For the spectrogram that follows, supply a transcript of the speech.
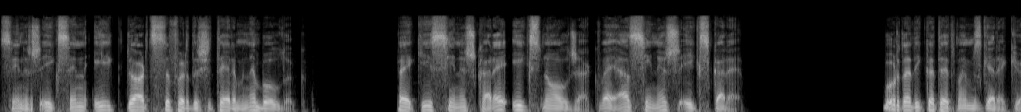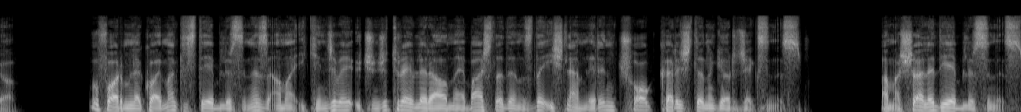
Sinüs x'in ilk 4 sıfır dışı terimini bulduk. Peki sinüs kare x ne olacak veya sinüs x kare? Burada dikkat etmemiz gerekiyor. Bu formüle koymak isteyebilirsiniz ama ikinci ve üçüncü türevleri almaya başladığınızda işlemlerin çok karıştığını göreceksiniz. Ama şöyle diyebilirsiniz.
